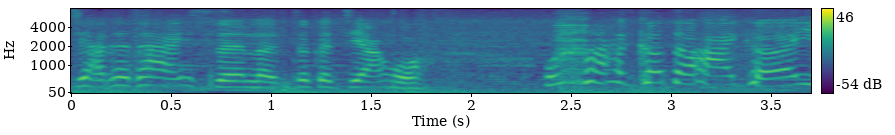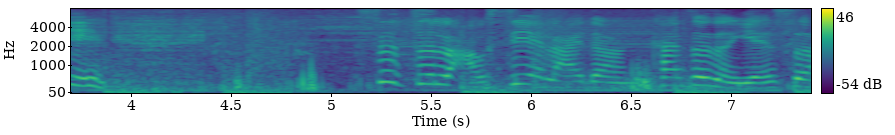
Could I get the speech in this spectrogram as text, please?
夹的太深了，这个家伙，哇，个头还可以，是只老蟹来的，你看这种颜色，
